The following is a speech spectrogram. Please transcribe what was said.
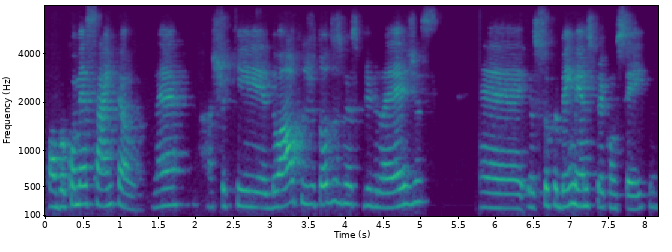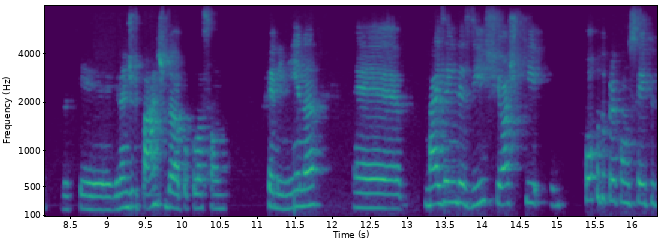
Bom, vou começar então, né? Acho que do alto de todos os meus privilégios, é, eu sofro bem menos preconceito do que grande parte da população feminina, é, mas ainda existe. Eu acho que pouco do preconceito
